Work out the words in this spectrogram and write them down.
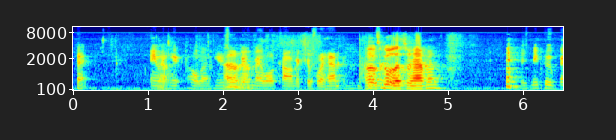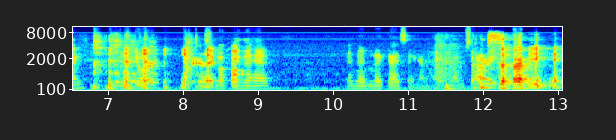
Okay. Anyway, Uh, here, hold on. Here's, I don't here's my little comic of what happened. Oh, cool. That's what happened. There's me pooping in the door, Like, smoking in the head, and then the guy saying, "I'm, I'm sorry." I'm sorry.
